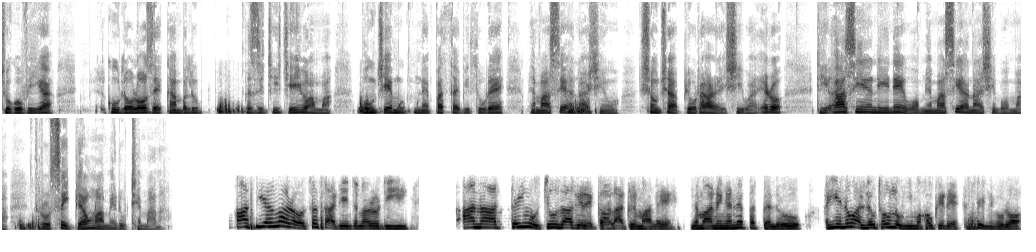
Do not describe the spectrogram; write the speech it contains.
ဂျိုကိုဗီကအခုလောလောဆယ်ကမ်ဘလူပစကြီးကျေးရွာမှာဘုံကျဲမှုနဲ့ပတ်သက်ပြီးသူလည်းမြန်မာစစ်အာဏာရှင်ကိုရှုံချပြောထားတယ်ရှိပါတယ်အဲ့တော့ဒီအာဆီယံအနေနဲ့ရောမြန်မာစစ်အာဏာရှင်ပေါ်မှာသူတို့စိတ်ပြောင်းလာမယ်လို့ထင်ပါလားအာဆီယံကတော့ဆက်စချင်းကျွန်တော်တို့ဒီအာဏာသိမ်းဖို့ကြိုးစားခဲ့တဲ့ကာလအတွင်းမှာလည်းမြန်မာနိုင်ငံနဲ့ပတ်သက်လို့အရင်တော့လှုပ်ထုံးလုံကြီးမဟုတ်ခဲ့တဲ့အစ်စ်တွေကိုတော့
